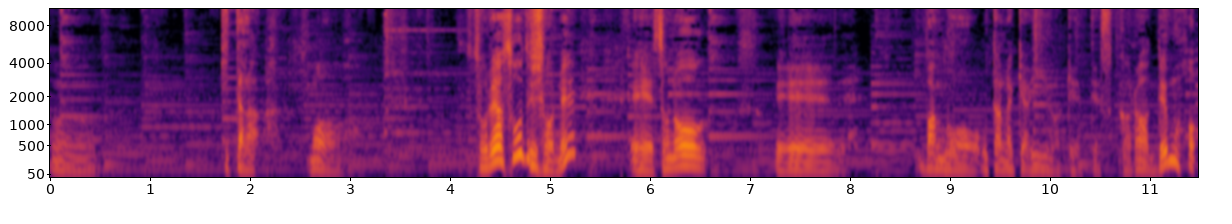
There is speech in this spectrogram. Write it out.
うん。切ったら、もう、それはそうでしょうね。えー、その、えー、番号を打たなきゃいいわけですから、でも、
